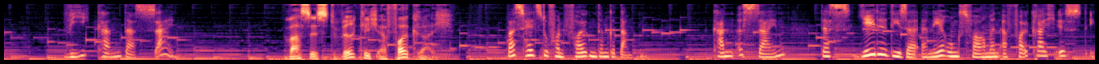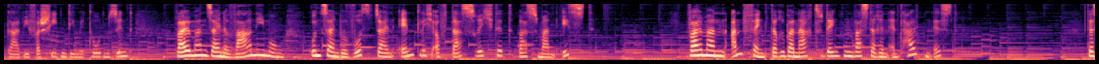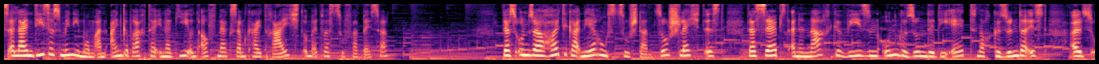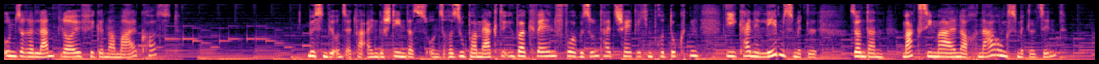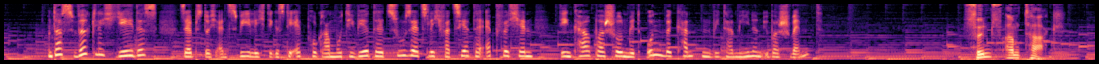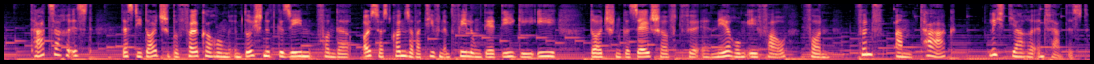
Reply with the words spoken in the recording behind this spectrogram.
Wie kann das sein? Was ist wirklich erfolgreich? Was hältst du von folgendem Gedanken? Kann es sein, dass jede dieser Ernährungsformen erfolgreich ist, egal wie verschieden die Methoden sind, weil man seine Wahrnehmung und sein Bewusstsein endlich auf das richtet, was man isst? Weil man anfängt darüber nachzudenken, was darin enthalten ist? Dass allein dieses Minimum an eingebrachter Energie und Aufmerksamkeit reicht, um etwas zu verbessern? Dass unser heutiger Ernährungszustand so schlecht ist, dass selbst eine nachgewiesen ungesunde Diät noch gesünder ist als unsere landläufige Normalkost? Müssen wir uns etwa eingestehen, dass unsere Supermärkte überquellen vor gesundheitsschädlichen Produkten, die keine Lebensmittel, sondern maximal noch Nahrungsmittel sind? Und dass wirklich jedes, selbst durch ein zwielichtiges Diätprogramm motivierte, zusätzlich verzehrte Äpfelchen den Körper schon mit unbekannten Vitaminen überschwemmt? Fünf am Tag. Tatsache ist, dass die deutsche Bevölkerung im Durchschnitt gesehen von der äußerst konservativen Empfehlung der DGE, Deutschen Gesellschaft für Ernährung e.V., von fünf am Tag Lichtjahre entfernt ist.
